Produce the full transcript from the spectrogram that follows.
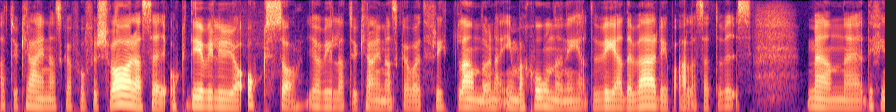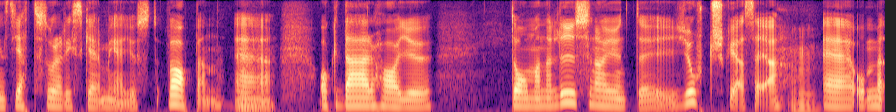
att Ukraina ska få försvara sig och det vill ju jag också. Jag vill att Ukraina ska vara ett fritt land och den här invasionen är helt vedervärdig på alla sätt och vis. Men eh, det finns jättestora risker med just vapen. Mm. Eh, och där har ju de analyserna har ju inte gjorts, skulle jag säga. Mm. Eh, och med,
